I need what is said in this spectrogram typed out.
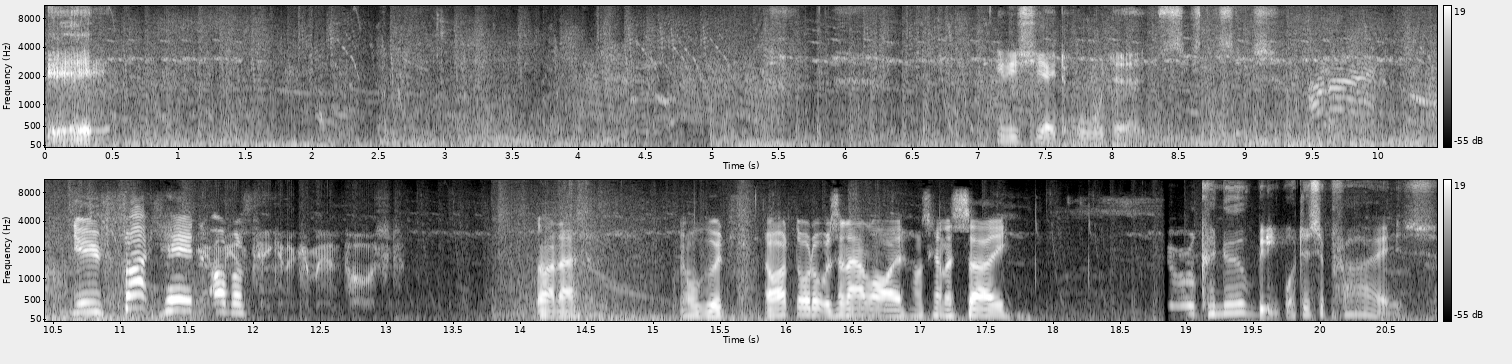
Eh. Initiate order 66. You fuckhead of a. Taking a command post. Oh no. All good. Oh, I thought it was an ally. I was going to say. General Kenobi, what a surprise.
